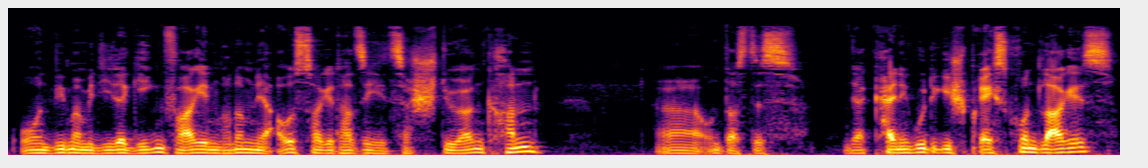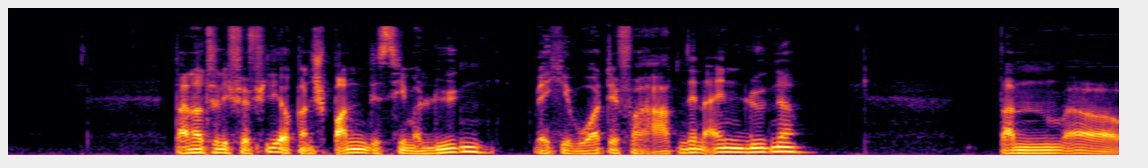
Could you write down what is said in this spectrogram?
und wie man mit jeder Gegenfrage im Grunde eine Aussage tatsächlich zerstören kann äh, und dass das ja keine gute Gesprächsgrundlage ist. Dann natürlich für viele auch ganz spannend das Thema Lügen. Welche Worte verraten denn einen Lügner? Dann äh,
